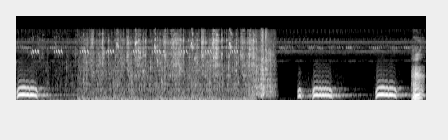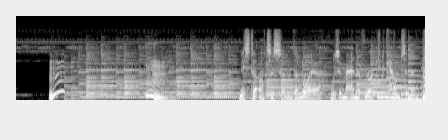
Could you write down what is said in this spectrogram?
Huh? Hmm? Hmm. Mr. Utterson, the lawyer, was a man of rugged countenance.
